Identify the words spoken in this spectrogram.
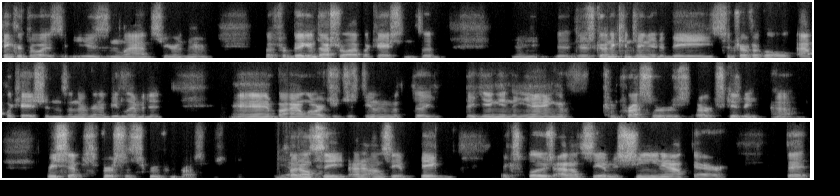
tinker toys used in labs here and there. But for big industrial applications, uh, you know, there's going to continue to be centrifugal applications, and they're going to be limited. And by and large, you're just dealing with the the yin and the yang of compressors, or excuse me, uh, recips versus screw compressors. Yeah. So I don't see I don't see a big explosion. I don't see a machine out there that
